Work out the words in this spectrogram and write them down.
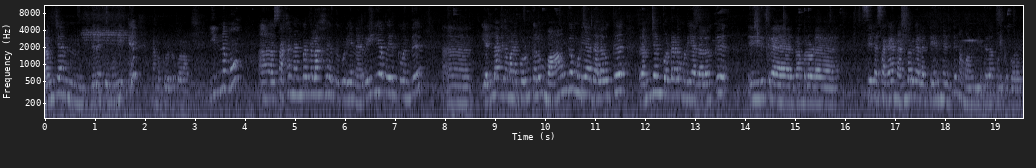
ரம்ஜான் தினத்தை முன்னிட்டு நம்ம கொடுக்க போகிறோம் இன்னமும் சக நண்பர்களாக இருக்கக்கூடிய நிறைய பேருக்கு வந்து எல்லா விதமான பொருட்களும் வாங்க முடியாத அளவுக்கு ரம்ஜான் கொண்டாட முடியாத அளவுக்கு இருக்கிற நம்மளோட சில சக நண்பர்களை தேர்ந்தெடுத்து நம்ம அவங்களுக்கு தான் கொடுக்க போறோம்.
